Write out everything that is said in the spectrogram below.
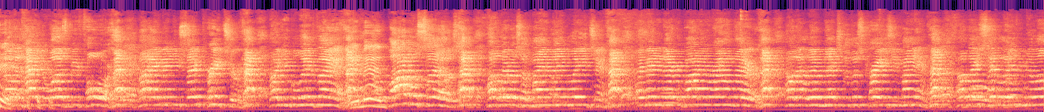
than how you was before. Amen, you say, preacher, uh, you believe that? Amen. The Bible says uh, there was a man named Legion, amen, and everybody around there uh, that lived next to this crazy man, uh, they said, leave him alone.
